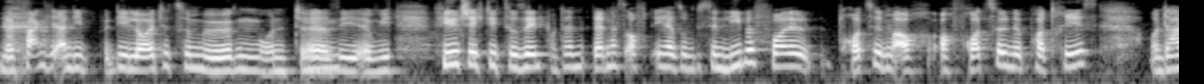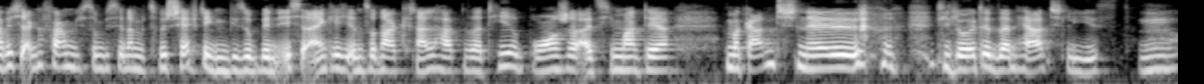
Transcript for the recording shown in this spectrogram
dann fange ich an, die, die Leute zu mögen und äh, mhm. sie irgendwie vielschichtig zu sehen. Und dann werden das oft eher so ein bisschen liebevoll, trotzdem auch, auch frotzelnde Porträts. Und da habe ich angefangen, mich so ein bisschen damit zu beschäftigen. Wieso bin ich eigentlich in so einer knallharten Satirebranche als jemand, der immer ganz schnell die Leute in sein Herz schließt? Mhm.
